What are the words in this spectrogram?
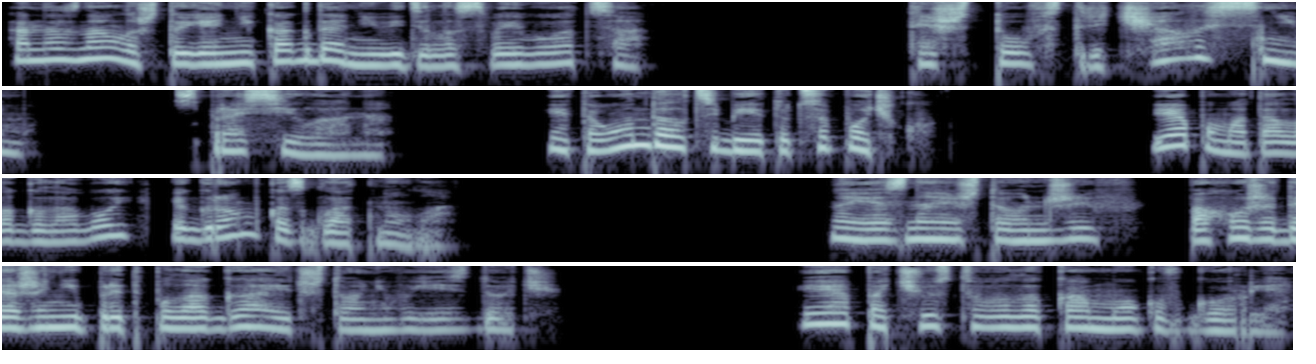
Она знала, что я никогда не видела своего отца. «Ты что, встречалась с ним?» — спросила она. «Это он дал тебе эту цепочку?» Я помотала головой и громко сглотнула. Но я знаю, что он жив, похоже, даже не предполагает, что у него есть дочь. Я почувствовала комок в горле.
